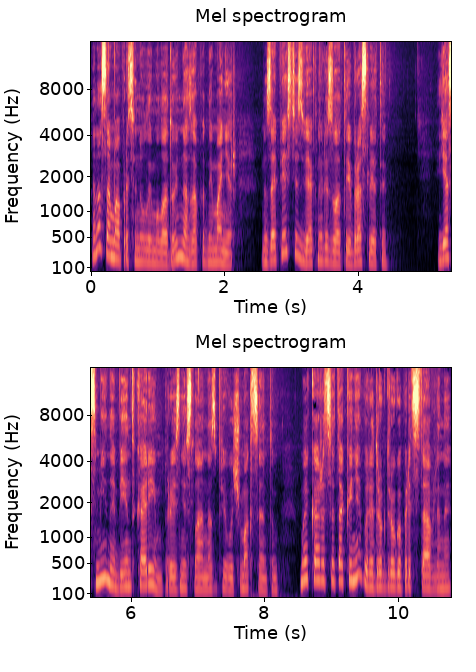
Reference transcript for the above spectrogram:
она сама протянула ему ладонь на западный манер. На запястье звякнули золотые браслеты. «Ясмина Бинт Карим», — произнесла она с певучим акцентом. «Мы, кажется, так и не были друг другу представлены».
